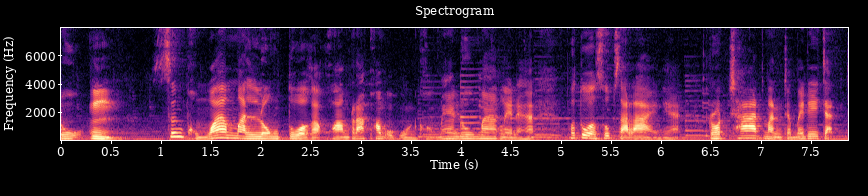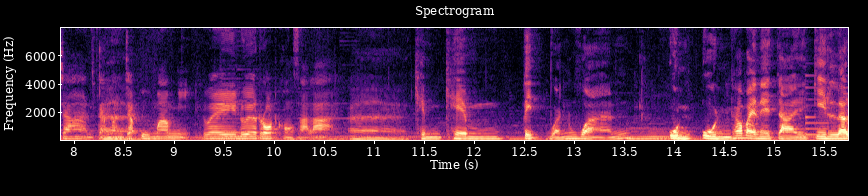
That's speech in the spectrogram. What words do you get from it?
ลูก อืม ซึ่งผมว่ามันลงตัวกับความรักความอบอุ่นของแม่ลูกมากเลยนะฮะ เพราะตัวซุปสาหร่ายเนี่ยรสชาติมันจะไม่ได้จัดจ้าน แต่มันอ่าจะอูมามิด้วยด้วยรสของสาหร่ายอ่าเค็มเค็มๆติดหวานหวานๆอืมอุ่นๆ เข้าไปในใจกินแล้ว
